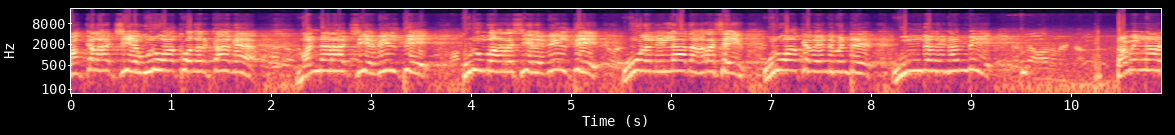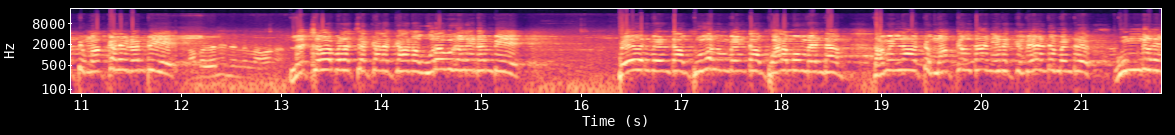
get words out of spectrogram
மக்களாட்சியை உருவாக்குவதற்காக மன்னராட்சியை வீழ்த்தி குடும்ப அரசியலை வீழ்த்தி ஊழல் இல்லாத அரசை உருவாக்க வேண்டும் என்று உங்களை நம்பி தமிழ்நாட்டு மக்களை நம்பி லட்சோப லட்சக்கணக்கான உறவுகளை நம்பி பேர் வேண்டாம் புகழும் வேண்டாம் பணமும் வேண்டாம். தமிழ்நாட்டு மக்கள் தான் எனக்கு வேண்டும் என்று உங்களை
